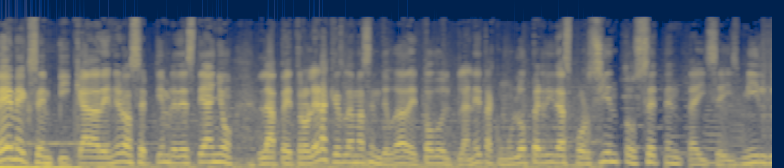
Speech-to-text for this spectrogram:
Pemex en picada de enero a septiembre de este año, la petrolera, que es la más endeudada de todo el planeta, acumuló pérdidas por 176 mil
